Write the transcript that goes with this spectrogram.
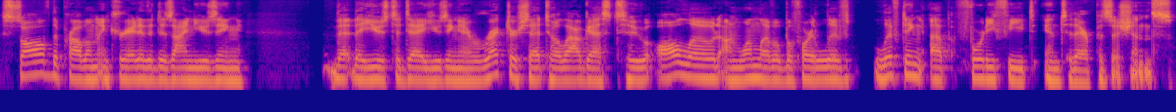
solved the problem and created the design using that they use today using an erector set to allow guests to all load on one level before liv- lifting up 40 feet into their positions.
